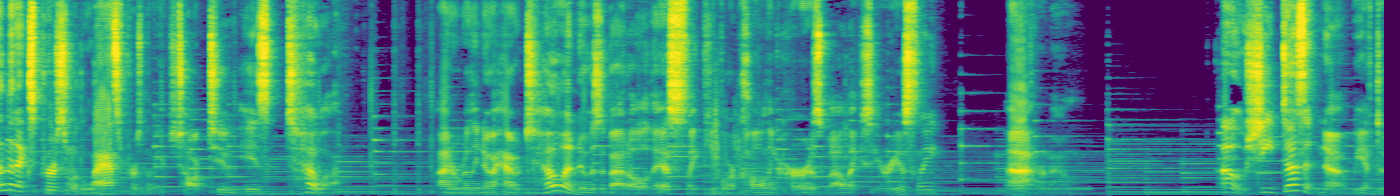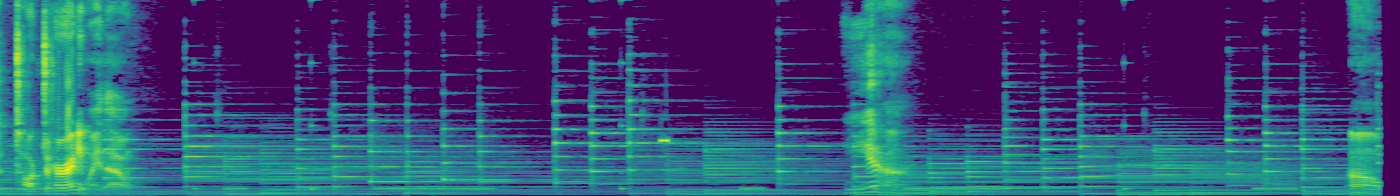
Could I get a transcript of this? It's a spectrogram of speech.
Then the next person, or the last person that we have to talk to, is Towa. I don't really know how Towa knows about all this. Like, people are calling her as well. Like, seriously? I don't know. Oh, she doesn't know. We have to talk to her anyway, though. Yeah. Oh,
